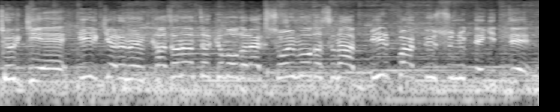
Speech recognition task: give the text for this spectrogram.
Türkiye ilk yarının kazanan takımı olarak soyma odasına bir farklı üstünlükle gitti.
